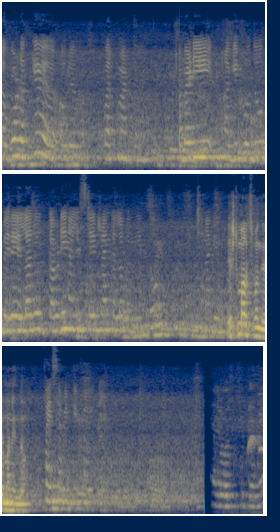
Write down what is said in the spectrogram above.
ತಗೊಳ್ಳೋಕ್ಕೆ ಅವರು ವರ್ಕ್ ಮಾಡ್ತಾರೆ ಕಬಡ್ಡಿ ಆಗಿರ್ಬೋದು ಬೇರೆ ಎಲ್ಲದೂ ಕಬಡ್ಡಿನಲ್ಲಿ ಸ್ಟೇಟ್ ರ್ಯಾಂಕ್ ಎಲ್ಲ ಬಂದಿತ್ತು ಚೆನ್ನಾಗಿ ಎಷ್ಟು ಮಾರ್ಕ್ಸ್ ಬಂದಿದೆ ಮನೆಯಿಂದ ಫೈವ್ ಸೆವೆಂಟಿ ಫೈವ್ ಅಲ್ಲಿ ಓದುತ್ತಿದ್ದೇನೆ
